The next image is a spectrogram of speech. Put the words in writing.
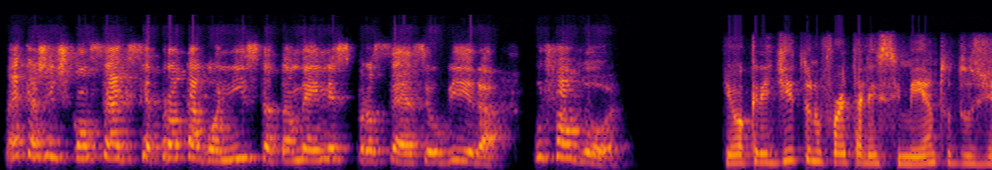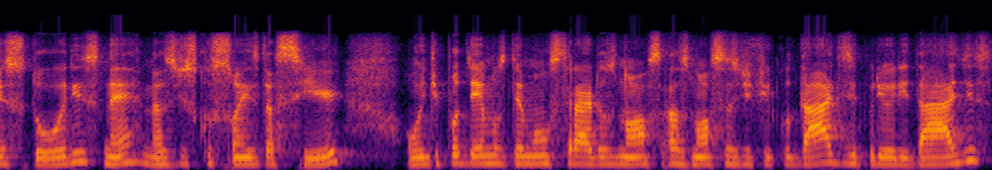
Como é que a gente consegue ser protagonista também nesse processo, Elvira? Por favor. Eu acredito no fortalecimento dos gestores, né, nas discussões da CIR, onde podemos demonstrar as nossas dificuldades e prioridades,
